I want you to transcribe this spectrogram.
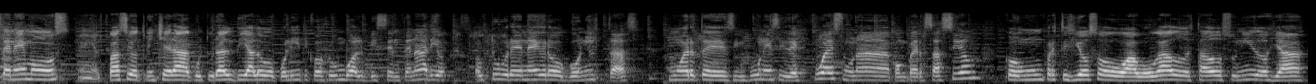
tenemos en el espacio Trinchera Cultural Diálogo Político rumbo al Bicentenario, Octubre Negro, Gonistas, Muertes Impunes y después una conversación con un prestigioso abogado de Estados Unidos, ya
